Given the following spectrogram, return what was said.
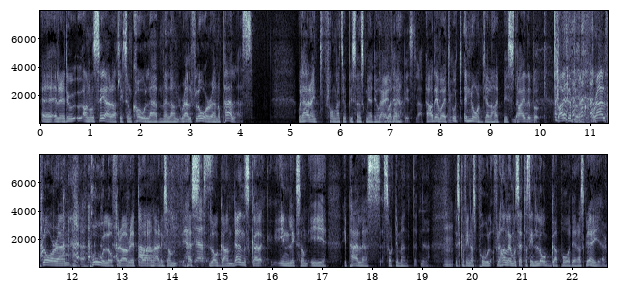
Eh, eller ett annonserat liksom collab mellan Ralph Lauren och Palace. Och det här har inte fångats upp i svensk media. Det här är var ett det, hypebeast-släpp. Ja, det var ett ett enormt jävla hypebeast-släpp. By the book. By the book. Ralph Lauren, Polo för övrigt, det var den här liksom hästloggan. Den ska in liksom i, i Palace-sortimentet nu. Det ska finnas Polo, för det handlar ju om att sätta sin logga på deras grejer.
